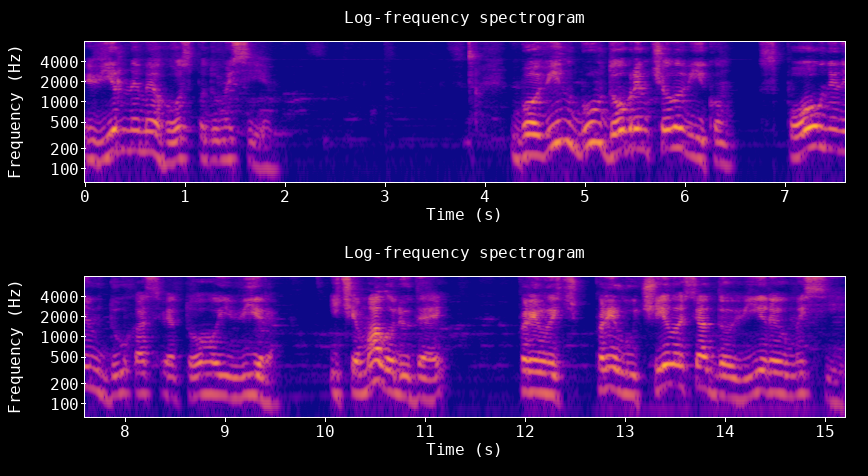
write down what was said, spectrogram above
вірними Господу Месієм. Бо він був добрим чоловіком, сповненим Духа Святого і віри, і чимало людей прилучилося до віри в Месію.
